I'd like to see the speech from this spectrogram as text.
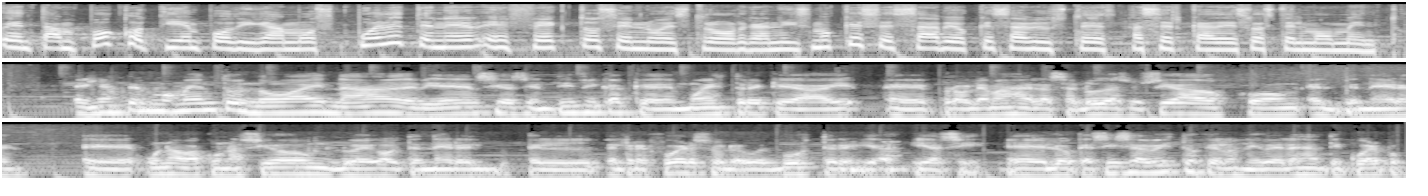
en tan poco tiempo, digamos, puede tener efectos en nuestro organismo. ¿Qué se sabe o qué sabe usted acerca de eso hasta el momento? En este momento no hay nada de evidencia científica que demuestre que hay eh, problemas de la salud asociados con el tener eh, una vacunación, luego tener el, refuerzo, luego el booster y, así. Eh, lo que sí se ha visto es que los niveles de anticuerpos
